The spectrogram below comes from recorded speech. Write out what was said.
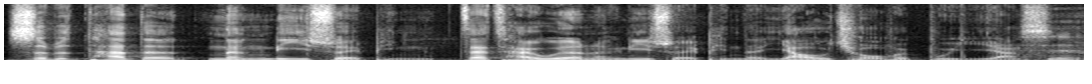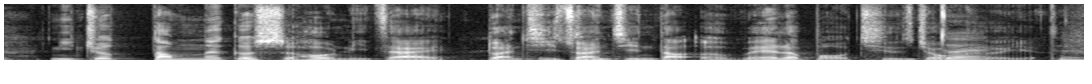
是不是他的能力水平，在财务的能力水平的要求会不一样？是，你就到那个时候，你在短期专精到 available，其实就可以了。对，对，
